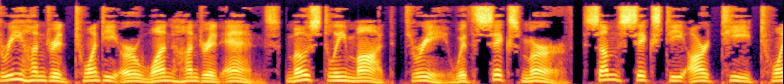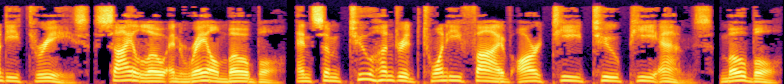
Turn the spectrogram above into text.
320 Er-100 ENs mostly Mod 3 with 6 MIRV, some 60 RT-23s silo and rail mobile, and some 225 RT-2PMs mobile.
